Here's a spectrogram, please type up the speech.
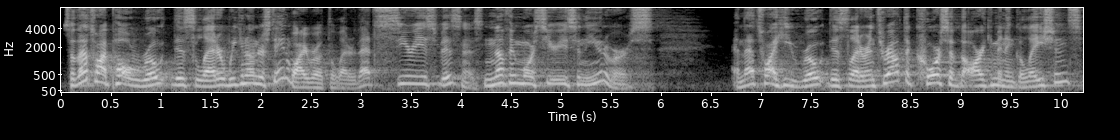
So that's why Paul wrote this letter. We can understand why he wrote the letter. That's serious business, nothing more serious in the universe. And that's why he wrote this letter. And throughout the course of the argument in Galatians,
